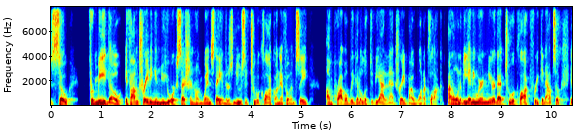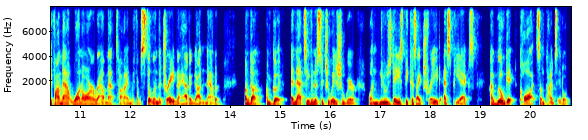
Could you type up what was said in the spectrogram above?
So for me though, if I'm trading in New York session on Wednesday and there's news at two o'clock on FOMC, I'm probably going to look to be out of that trade by one o'clock. I don't want to be anywhere near that two o'clock freaking out. So if I'm at one R around that time, if I'm still in the trade and I haven't gotten out of, I'm done. I'm good. And that's even a situation where on news days, because I trade SPX, I will get caught. Sometimes it'll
